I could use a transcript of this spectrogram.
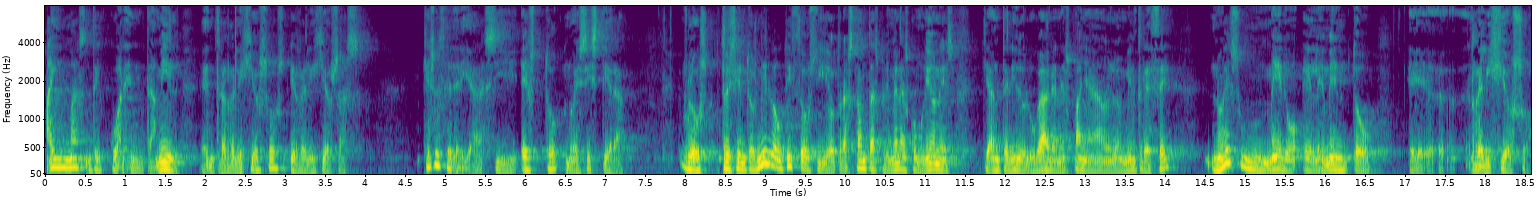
Hay más de 40.000 entre religiosos y religiosas. ¿Qué sucedería si esto no existiera? Los 300.000 bautizos y otras tantas primeras comuniones que han tenido lugar en España en el 2013 no es un mero elemento eh, religioso.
